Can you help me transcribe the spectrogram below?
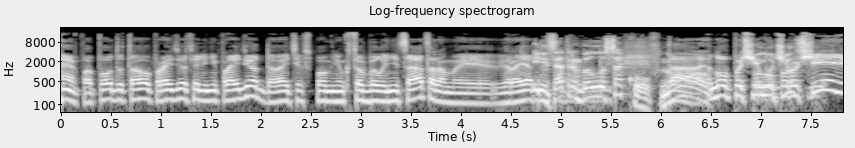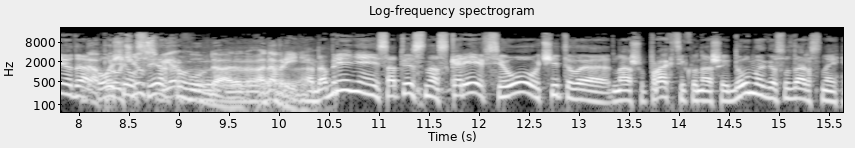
по поводу того, пройдет или не пройдет, давайте вспомним, кто был инициатором, и, вероятно... Инициатором был Лосаков, но... Да, но почему поручению, да, да получил, получил сверху, сверху да, э, одобрение. Одобрение, и, соответственно, скорее всего, учитывая нашу практику нашей Думы государственной,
